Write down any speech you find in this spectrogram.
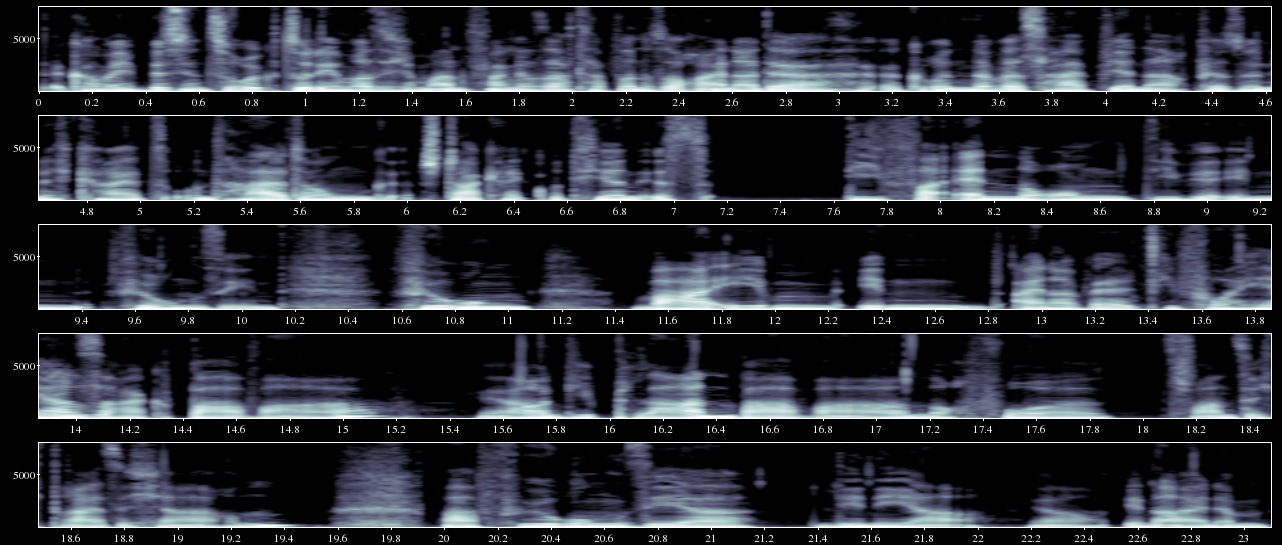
da komme ich ein bisschen zurück zu dem, was ich am Anfang gesagt habe, und das ist auch einer der Gründe, weshalb wir nach Persönlichkeit und Haltung stark rekrutieren, ist die Veränderung, die wir in Führung sehen. Führung war eben in einer Welt, die vorhersagbar war, ja, und die planbar war, noch vor 20, 30 Jahren, war Führung sehr linear, ja, in einem,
